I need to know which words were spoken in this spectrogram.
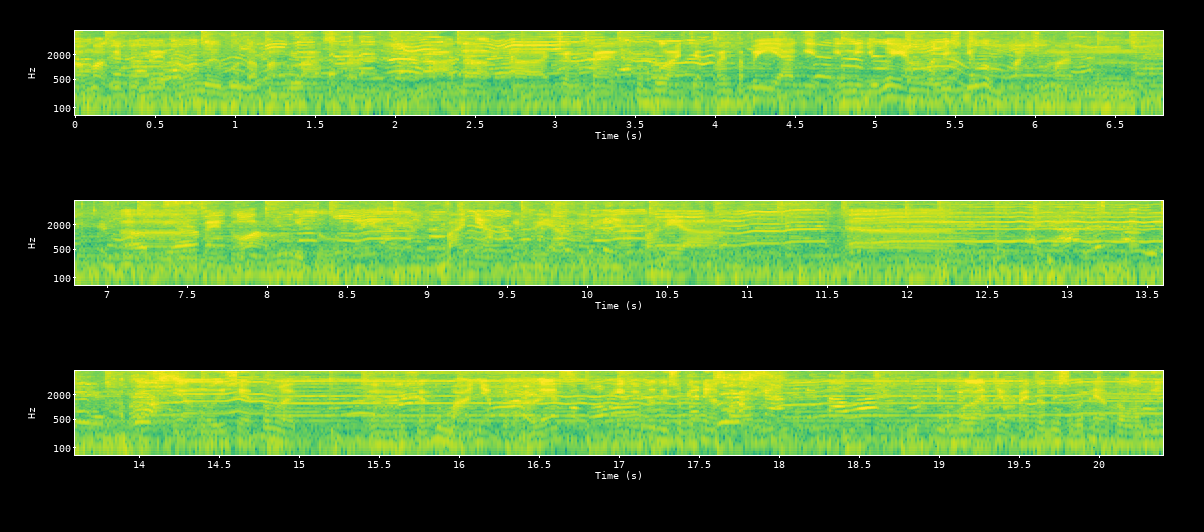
lama gitu dari tahun 2018 nah ada eh, cerpen kumpulan cerpen tapi ya gitu, ini juga yang nulis juga bukan cuman Oh, uh, iya. doang gitu. Banyak gitu yang ini apa yang eh, apa yang nulisnya nggak yang nulisnya tuh banyak gitu. Alias ini tuh disebutnya antologi kumpulan cerpen itu disebutnya antologi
